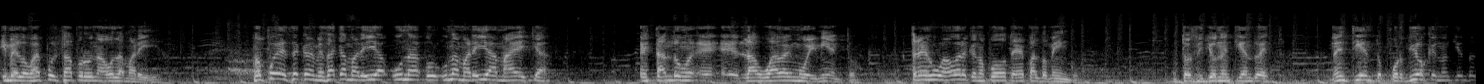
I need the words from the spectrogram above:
y me lo va a expulsar por una ola amarilla. No puede ser que me saque amarilla, una, una amarilla más estando eh, eh, la jugada en movimiento. Tres jugadores que no puedo tener para el domingo. Entonces yo no entiendo esto. No entiendo, por Dios que no entiendo.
